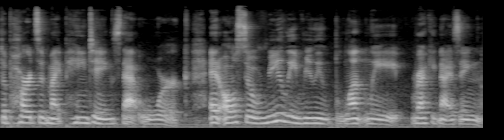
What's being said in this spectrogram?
the parts of my paintings that work and also really really bluntly recognizing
